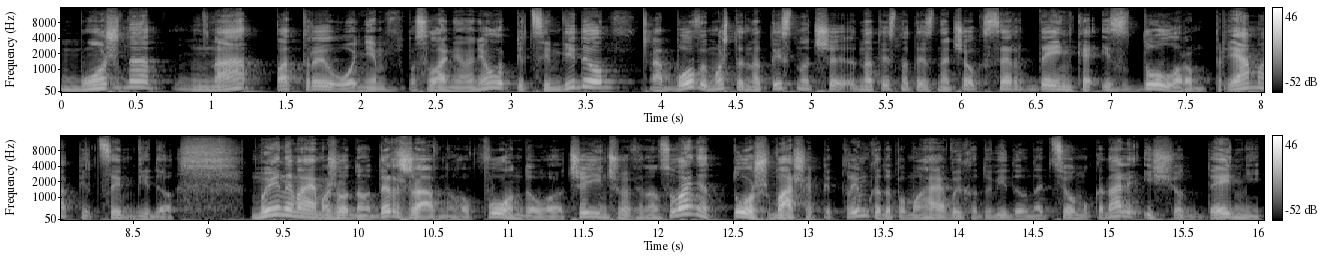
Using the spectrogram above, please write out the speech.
можна на Патреоні. Посилання на нього під цим відео, або ви можете натиснути, натиснути значок серденька із доларом прямо під цим відео. Ми не маємо жодного державного, фондового чи іншого фінансування, тож ваша підтримка допомагає виходу відео на цьому каналі і щоденній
